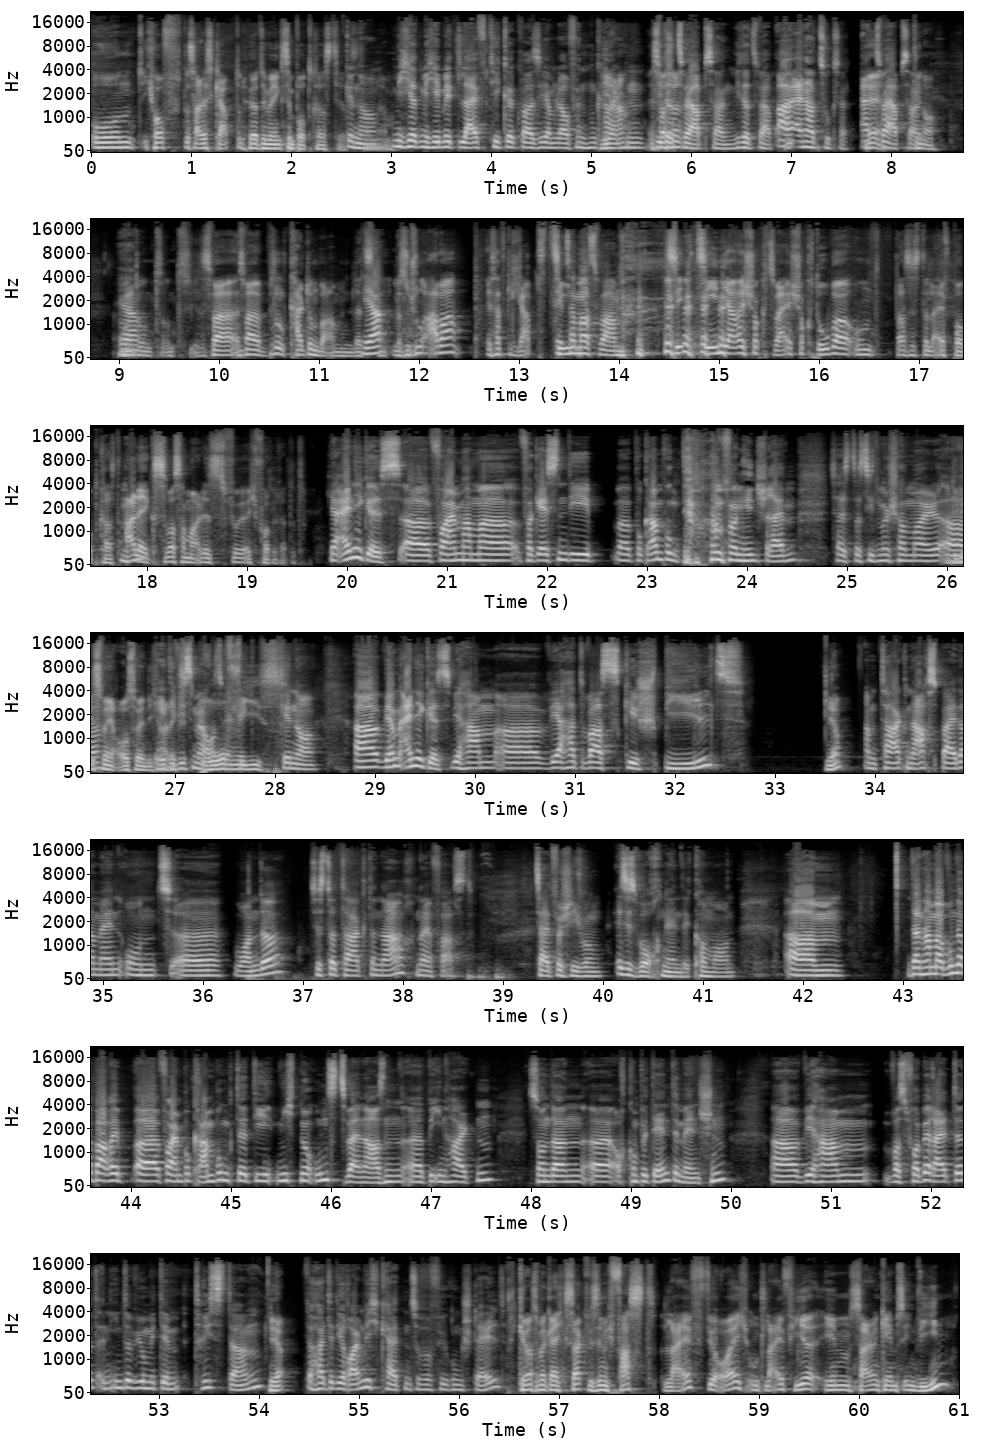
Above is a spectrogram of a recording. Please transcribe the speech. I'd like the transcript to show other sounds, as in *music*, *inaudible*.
Und ich hoffe, dass alles klappt und hört ihr wenigstens den Podcast jetzt. Genau. Ja. Mich hat mich eh mit Live-Ticker quasi am Laufenden gehalten. es war wieder zwei Absagen, wieder zwei Absagen. Ah, einer hat zugesagt. Äh, Ja, zwei Absagen. Genau. Ja. Und, und, und es war, es war ein bisschen kalt und warm in den letzten, Ja. letzten Stunden, aber es hat geklappt. Zehn, Jetzt haben wir es warm. *laughs* zehn, zehn Jahre Schock 2, Schocktober und das ist der Live-Podcast. Mhm. Alex, was haben wir alles für euch vorbereitet? Ja, einiges. Äh, vor allem haben wir vergessen, die äh, Programmpunkte *laughs* am Anfang hinschreiben. Das heißt, da sieht man schon mal. Äh, Die wissen wir ja auswendig, ja, die Alex. wissen wir Profis. auswendig. Genau. Äh, wir haben einiges. Wir haben, äh, wer hat was gespielt Ja, am Tag nach Spider-Man und äh, Wonder? Ist es der Tag danach? Nein, fast. Zeitverschiebung. Es ist Wochenende, come on. Ähm, dann haben wir wunderbare, äh, vor allem Programmpunkte, die nicht nur uns zwei Nasen äh, beinhalten, sondern äh, auch kompetente Menschen. Äh, wir haben was vorbereitet, ein Interview mit dem Tristan, ja. der heute die Räumlichkeiten zur Verfügung stellt. Genau, das haben wir gar nicht gesagt. Wir sind nämlich fast live für euch und live hier im Siren Games in Wien.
